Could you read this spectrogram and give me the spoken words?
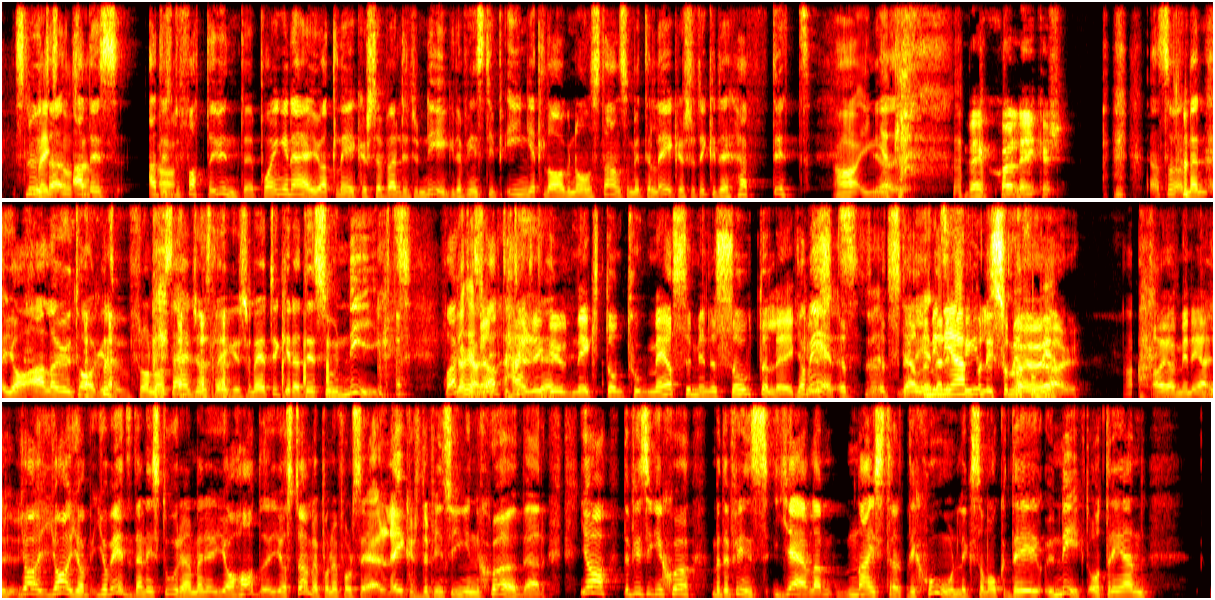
Sluta, no. Addis. Addis, Ja. du fattar ju inte. Poängen är ju att Lakers är väldigt unik. Det finns typ inget lag någonstans som heter Lakers. Jag tycker det är häftigt. Ja, inget... Växjö Lakers. Alltså, men ja, alla har ju tagit från Los Angeles Lakers, men jag tycker att det är så unikt. Faktiskt, Ja, ja, jag herregud Nick, de tog med sig Minnesota Lakers. Jag vet. Ett, Jag ett ställe vet. där det Minneapolis finns som jag får sjöar. Ja, ja, men jag, Ja, ja jag, jag vet den historien, men jag, har, jag stör mig på när folk säger Lakers, det finns ju ingen sjö där. Ja, det finns ingen sjö, men det finns jävla nice tradition liksom, och det är unikt. Återigen,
